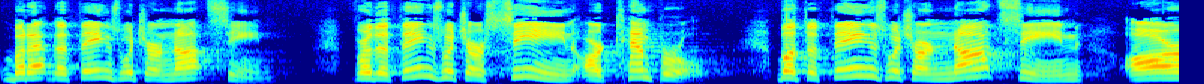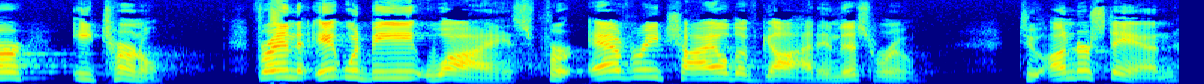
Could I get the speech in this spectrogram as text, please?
but at the things which are not seen. For the things which are seen are temporal, but the things which are not seen are eternal. Friend, it would be wise for every child of God in this room to understand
